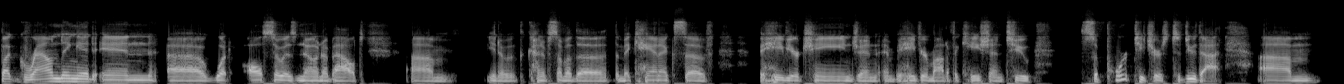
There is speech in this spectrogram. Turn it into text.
but grounding it in uh, what also is known about um, you know kind of some of the the mechanics of behavior change and, and behavior modification to support teachers to do that. Um,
